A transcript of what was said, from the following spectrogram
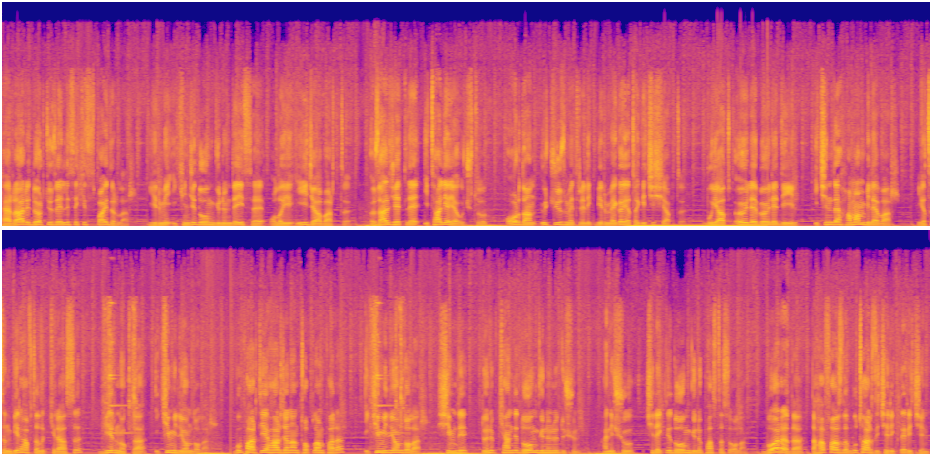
Ferrari 458 Spider'lar. 22. doğum gününde ise olayı iyice abarttı. Özel jetle İtalya'ya uçtu. Oradan 300 metrelik bir mega yata geçiş yaptı. Bu yat öyle böyle değil. İçinde hamam bile var. Yatın bir haftalık kirası 1.2 milyon dolar. Bu partiye harcanan toplam para 2 milyon dolar. Şimdi dönüp kendi doğum gününü düşün. Hani şu çilekli doğum günü pastası olan. Bu arada daha fazla bu tarz içerikler için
